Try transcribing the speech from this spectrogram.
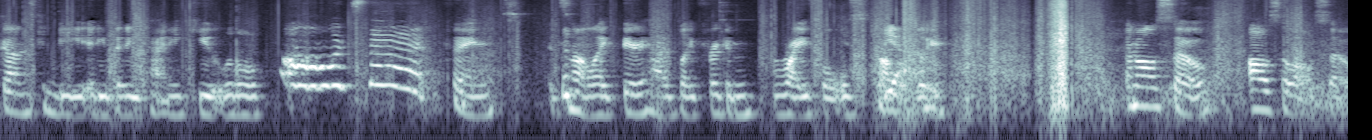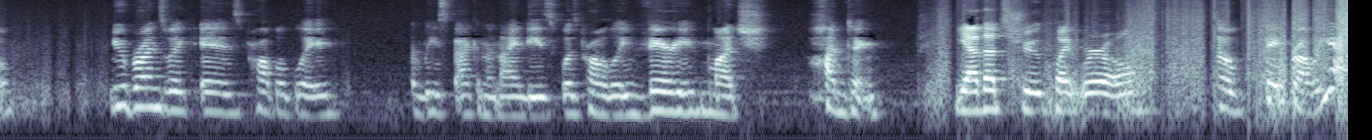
guns can be itty bitty tiny cute little, oh, what's that? things. It's not like they had, like, friggin' rifles, Yeah. probably. And also, also, also, New Brunswick is probably, at least back in the 90s, was probably very much hunting. Yeah, that's true. Quite rural. So they probably, yeah,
